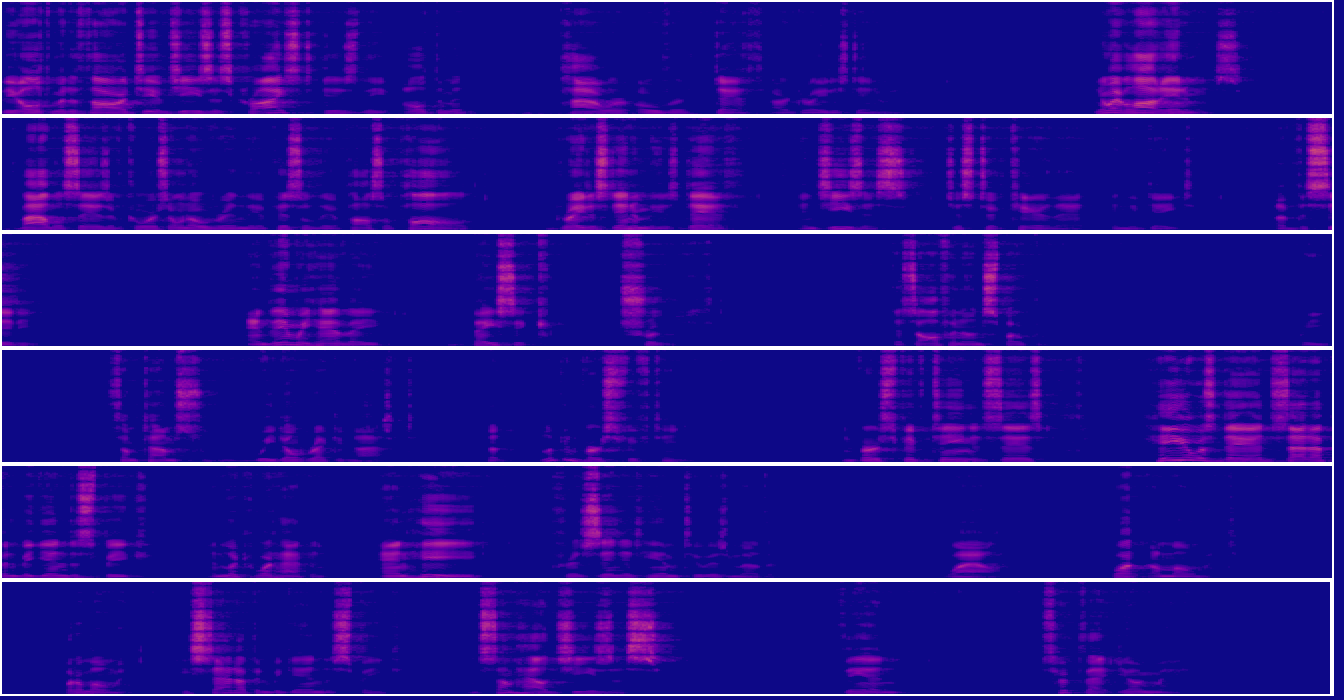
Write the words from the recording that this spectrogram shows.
The ultimate authority of Jesus Christ is the ultimate power over death, our greatest enemy. You know, we have a lot of enemies. But the Bible says, of course, on over in the epistle of the Apostle Paul, the greatest enemy is death. And Jesus just took care of that in the gate of the city. And then we have a basic truth that's often unspoken. We sometimes we don't recognize it. But look in verse 15. In verse 15 it says, He who was dead sat up and began to speak, and look what happened. And he presented him to his mother. Wow. What a moment. What a moment. He sat up and began to speak. And somehow Jesus then took that young man.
